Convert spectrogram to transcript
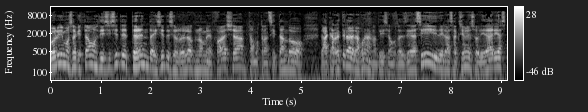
Volvimos, aquí estamos 17.37 si el reloj no me falla. Estamos transitando la carretera de las buenas noticias, vamos a decir así, de las acciones solidarias.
